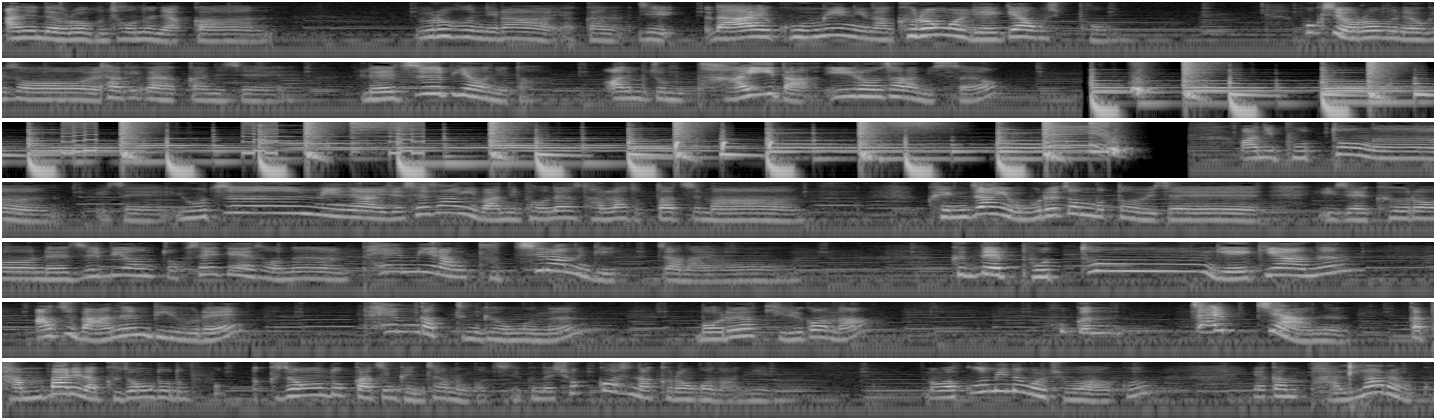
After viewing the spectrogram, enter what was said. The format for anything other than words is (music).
아니 근데 여러분 저는 약간 여러분이랑 약간 이제 나의 고민이나 그런 걸 얘기하고 싶어. 혹시 여러분 여기서 자기가 약간 이제 레즈비언이다 아니면 좀 바이다 이런 사람 있어요? 아니 보통은 이제 요즘이냐 이제 세상이 많이 변해서 달라졌다지만 굉장히 오래전부터 이제 이제 그런 레즈비언 쪽 세계에서는 팸이랑 부치라는 게 있잖아요. 근데 보통 얘기하는 아주 많은 비율의 팸 같은 경우는 머리가 길거나 혹은 짧지 않은 그러니까 단발이나 그 정도도 포- 그 정도까진 괜찮은 거지. 근데 숏컷이나 그런 건 아닌. 뭔가 꾸미는 걸 좋아하고 약간 발랄하고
